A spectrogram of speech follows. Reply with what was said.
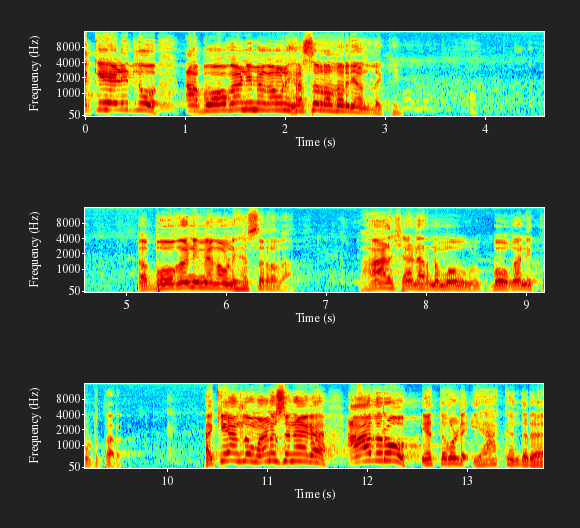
ಆಕೆ ಹೇಳಿದ್ಲು, ಆ ಬೋಗಾಣಿ ಮ್ಯಾಗ ಅವನ ಹೆಸರು ಅದ ರೀ ಅನ್ಲಕ್ಕಿ ಆ ಬೋಗಾಣಿ ಮ್ಯಾಗ ಅವನ ಹೆಸರು ಅದ. ಭಾಳ ಶಾಣ್ಯಾರ ನಮ್ಮ ಅವುಗಳು ಬೋಗಾನಿ ಕೊಡ್ತಾರೆ ಅಕ್ಕಿ ಅಂದ್ಲು ಮನಸ್ಸಿನಾಗ ಆದರೂ ಎತ್ತಗೊಂಡೆ ಯಾಕಂದ್ರೆ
